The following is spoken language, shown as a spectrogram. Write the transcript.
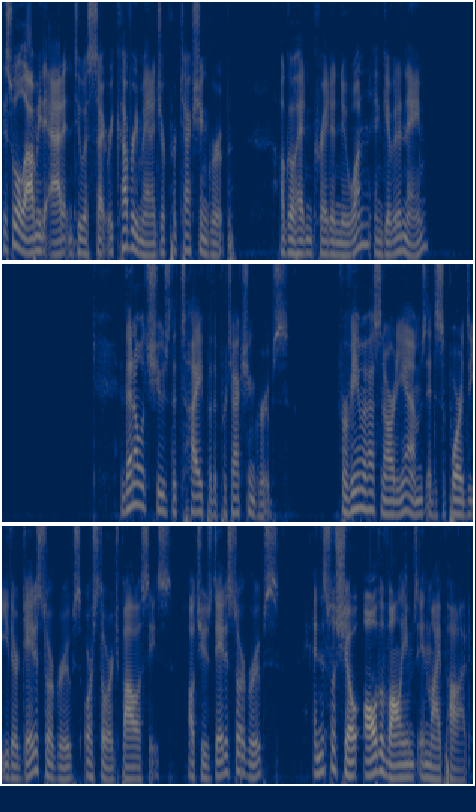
This will allow me to add it into a site recovery manager protection group. I'll go ahead and create a new one and give it a name and then I will choose the type of the protection groups. For VMFS and RDMs, it is supported to either data store groups or storage policies. I'll choose data store groups, and this will show all the volumes in my pod.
